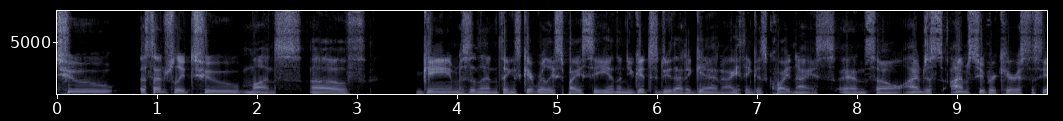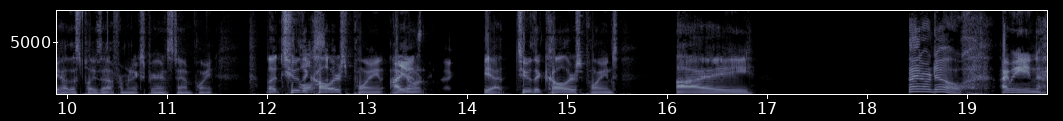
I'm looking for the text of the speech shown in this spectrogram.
two essentially two months of games and then things get really spicy and then you get to do that again i think is quite nice. And so i'm just i'm super curious to see how this plays out from an experience standpoint. But to the Also- caller's point i Yes, don't yeah to the caller's point i i don't know. I mean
